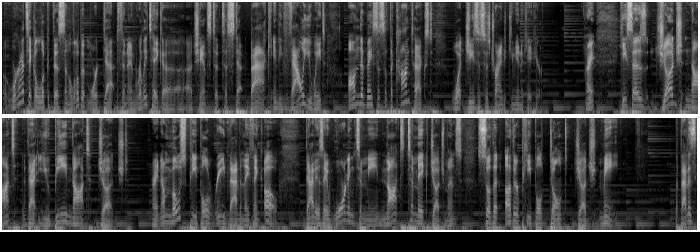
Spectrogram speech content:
we're going to take a look at this in a little bit more depth and, and really take a, a chance to, to step back and evaluate on the basis of the context what Jesus is trying to communicate here. Right? He says, Judge not that you be not judged. Right now, most people read that and they think, oh, that is a warning to me not to make judgments so that other people don't judge me. But that is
